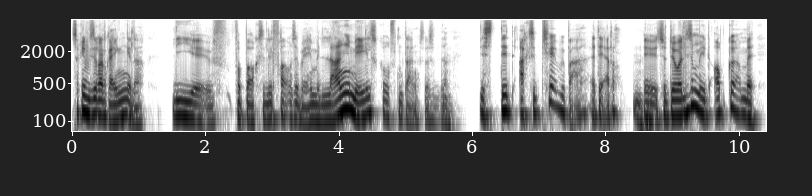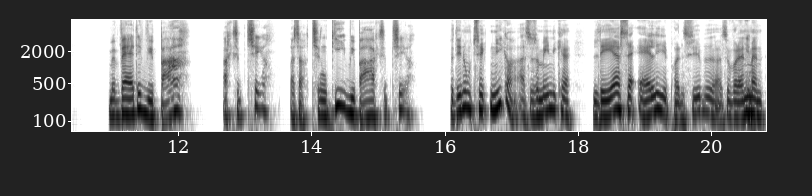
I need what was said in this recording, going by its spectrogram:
så kan vi så godt ringe, eller lige øh, få bokset lidt frem og tilbage. Men lange mails, korrespondence osv., mm. det, det accepterer vi bare, at det er der. Mm. Øh, så det var ligesom et opgør med, med, hvad er det, vi bare accepterer? Altså, teknologi, vi bare accepterer. Så det er nogle teknikker, altså, som egentlig kan læres af alle i princippet, altså hvordan Jamen. man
